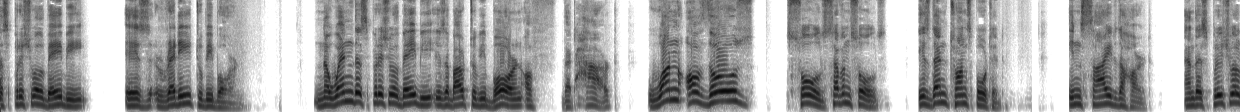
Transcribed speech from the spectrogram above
the spiritual baby is ready to be born. Now, when the spiritual baby is about to be born of that heart, one of those souls, seven souls, is then transported inside the heart. And the spiritual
